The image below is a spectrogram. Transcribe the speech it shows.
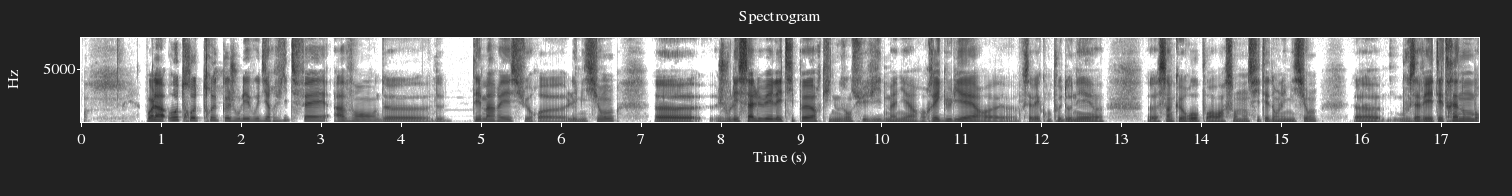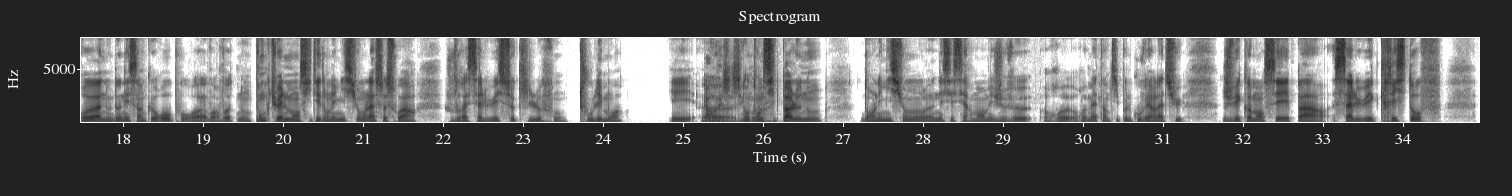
Voilà, autre truc que je voulais vous dire vite fait avant de, de démarrer sur euh, l'émission. Euh, je voulais saluer les tipeurs qui nous ont suivis de manière régulière. Vous savez qu'on peut donner euh, euh, 5 euros pour avoir son nom cité dans l'émission. Euh, vous avez été très nombreux à nous donner 5 euros pour avoir votre nom ponctuellement cité dans l'émission. Là, ce soir, je voudrais saluer ceux qui le font tous les mois et Ah ouais, euh, dont cool, on ne cite pas le nom dans l'émission euh, nécessairement, mais je veux re- remettre un petit peu le couvert là-dessus. Je vais commencer par saluer Christophe,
